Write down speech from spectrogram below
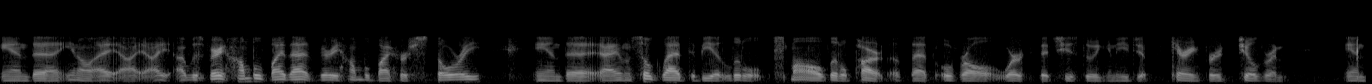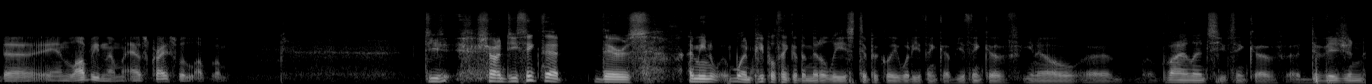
And uh, you know, I, I, I was very humbled by that, very humbled by her story and uh, I am so glad to be a little small little part of that overall work that she's doing in Egypt, caring for children and uh, and loving them as Christ would love them. Do you, Sean? Do you think that there's? I mean, when people think of the Middle East, typically, what do you think of? You think of you know uh, violence. You think of uh, division,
